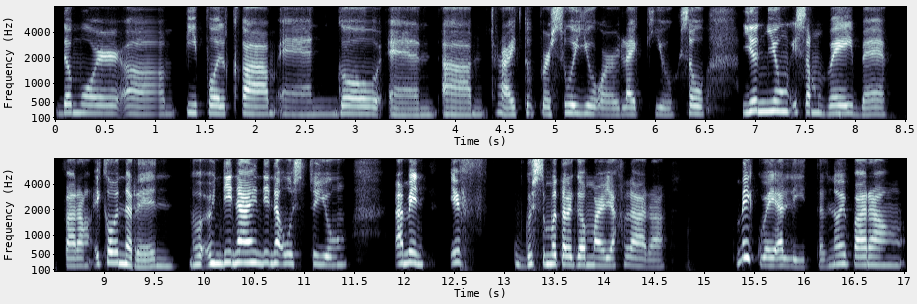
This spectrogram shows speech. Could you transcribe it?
the more um, people come and go and um, try to pursue you or like you. So, yun yung isang way, be. Parang ikaw na rin. Hindi na, hindi na uso yung, I mean, if gusto mo talaga Maria Clara, make way a little, no? Parang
